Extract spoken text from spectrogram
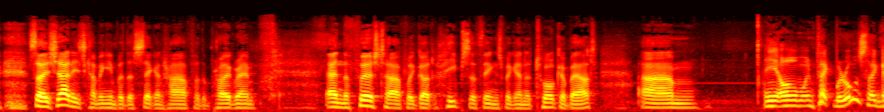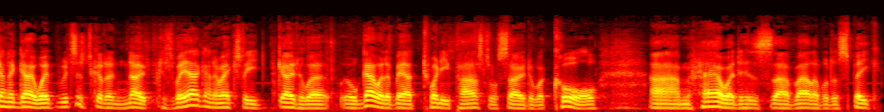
so Shani's coming in for the second half of the program. And the first half, we've got heaps of things we're going to talk about. Um, you know, in fact, we're also going to go, we've just got a note, because we are going to actually go to a, we'll go at about 20 past or so to a call. Um, Howard is available to speak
